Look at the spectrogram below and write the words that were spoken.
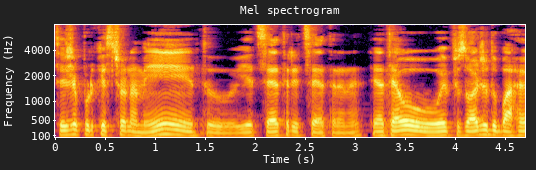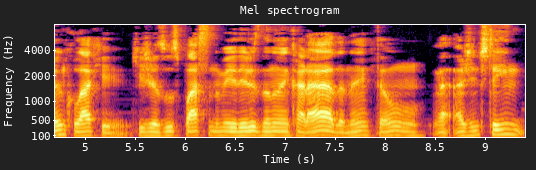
seja por questionamento e etc, etc, né? Tem até o episódio do barranco lá que, que Jesus passa no meio deles dando uma encarada, né? Então a, a gente tem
